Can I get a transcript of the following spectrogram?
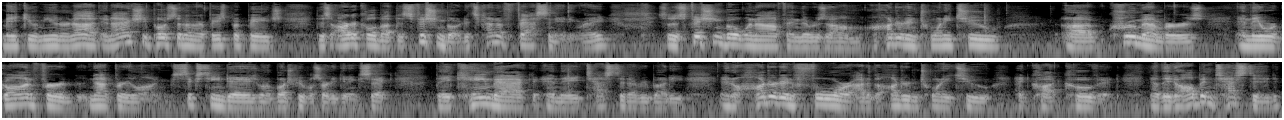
make you immune or not? And I actually posted on our Facebook page this article about this fishing boat. It's kind of fascinating, right? So this fishing boat went off, and there was um, 122 uh, crew members, and they were gone for not very long, 16 days, when a bunch of people started getting sick. They came back and they tested everybody, and 104 out of the 122 had caught COVID. Now, they'd all been tested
